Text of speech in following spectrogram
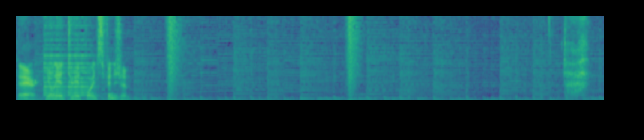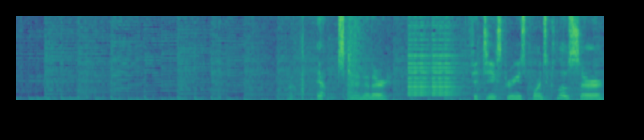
There, he only had two hit points, finish him. Ah. Yep, just get another 50 experience points closer.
